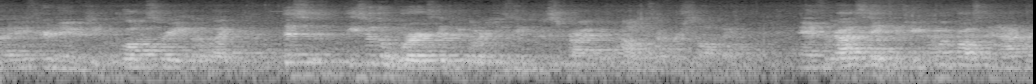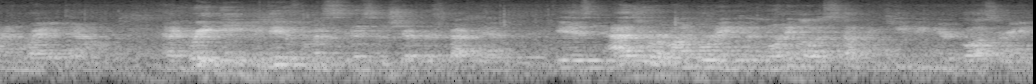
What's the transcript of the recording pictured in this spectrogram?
uh, if you're new, keep a glossary of like, this is, these are the words that people are using to describe the problems that we're solving. And for God's sake, if you come across an acronym. And a great thing you can do from a citizenship perspective is as you're onboarding and learning all this stuff and keeping your glossary,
